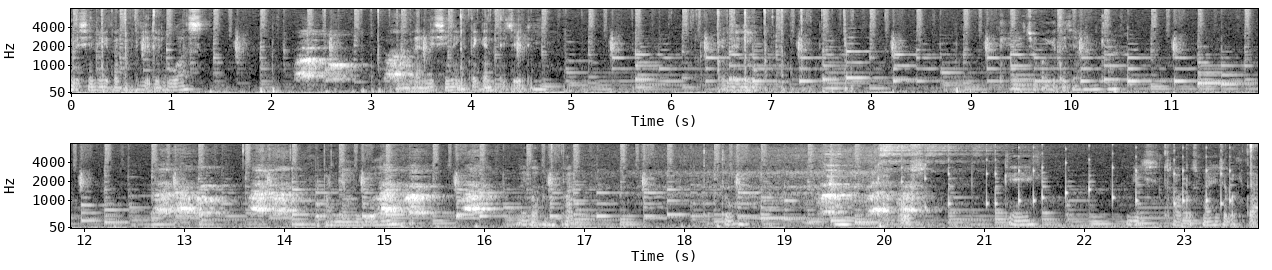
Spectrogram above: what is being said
di sini kita ganti jadi luas. Dan di sini kita ganti jadi keliling. Oke coba kita jalankan. Panjang dua lebar empat. Itu. Terhapus oke ini terhapus semuanya coba kita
